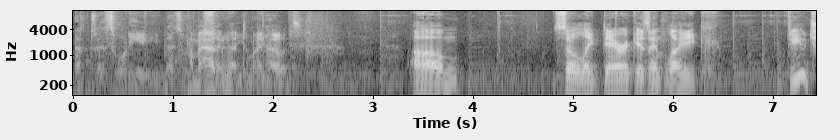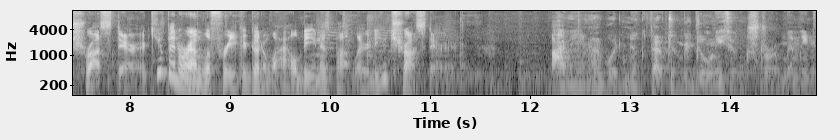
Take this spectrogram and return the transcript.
That, that's what he. That's what I'm adding that to my notes. Um, so like Derek isn't like. Do you trust Derek? You've been around Lafreak a good while, being his butler. Do you trust Derek? I mean, I wouldn't expect him to do anything strange. I mean,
